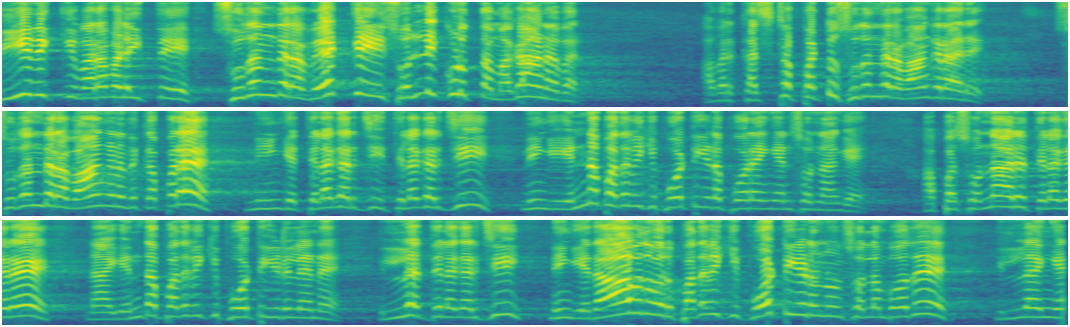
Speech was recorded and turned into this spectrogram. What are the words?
வீதிக்கு வரவழைத்து சுதந்திர வேட்கையை சொல்லிக் கொடுத்த மகானவர். அவர் கஷ்டப்பட்டு சுதந்திரம் வாங்குறாரு. சுதந்திரம் வாங்கினதுக்கு அப்புறம் நீங்க திலகர்ஜி திலகர்ஜி நீங்க என்ன பதவிக்கு போட்டியிட போறீங்கன்னு சொன்னாங்க. அப்போ சொன்னார் திலகரே நான் எந்த பதவிக்கு போட்டியிடலன்னு. இல்லை திலகர்ஜி நீங்கள் ஏதாவது ஒரு பதவிக்கு போட்டியிடணும்னு சொல்லும்போது இல்லைங்க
